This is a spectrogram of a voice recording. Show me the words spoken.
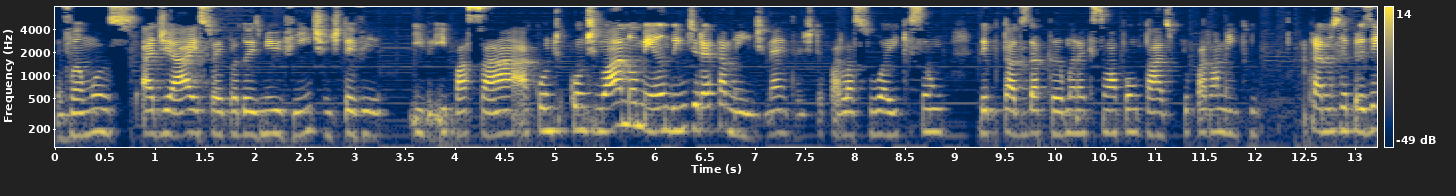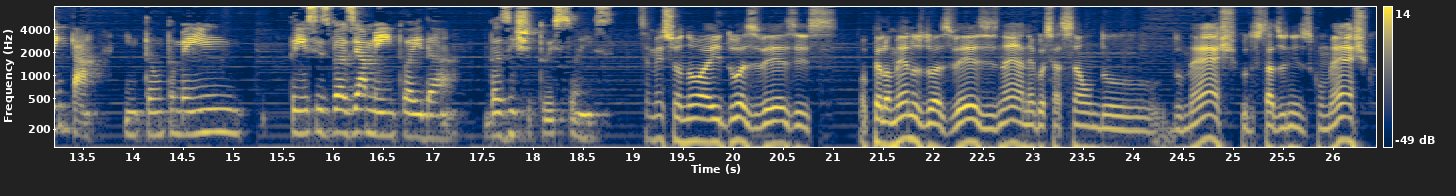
Vamos adiar isso aí para 2020. A gente teve e, e, passar a continuar nomeando indiretamente, né? Então a gente tem o Parla Sul aí que são deputados da Câmara que são apontados para o parlamento para nos representar. Então também tem esse esvaziamento aí da, das instituições. Você mencionou aí duas vezes, ou pelo menos duas vezes, né, a negociação do, do México, dos Estados Unidos com o México.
